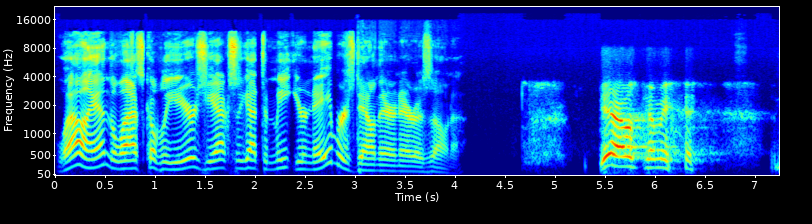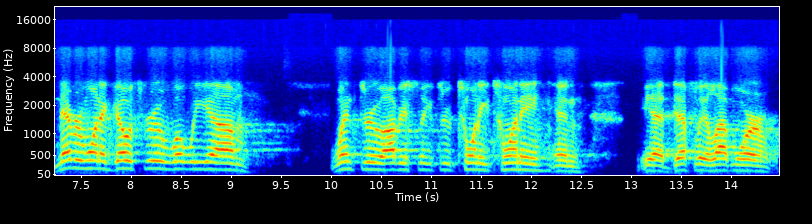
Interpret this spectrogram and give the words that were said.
Well, and the last couple of years, you actually got to meet your neighbors down there in Arizona. Yeah, I was. I mean, never want to go through what we um, went through, obviously through 2020, and yeah, definitely a lot more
